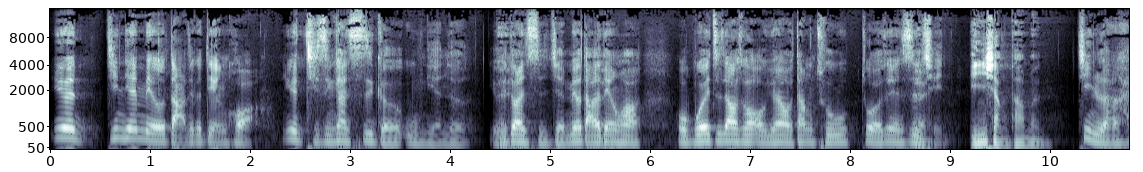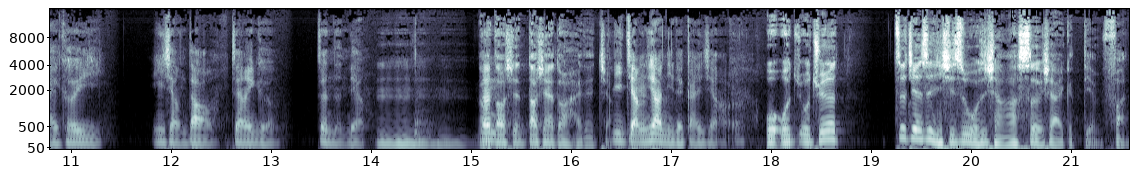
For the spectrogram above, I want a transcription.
因为今天没有打这个电话，因为其实你看，事隔五年了，有一段时间没有打这电话，我不会知道说哦，原来我当初做了这件事情，影响他们，竟然还可以影响到这样一个正能量。嗯嗯嗯嗯嗯，那到现到现在都还在讲。你讲一下你的感想好了。我我我觉得这件事情，其实我是想要设下一个典范。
